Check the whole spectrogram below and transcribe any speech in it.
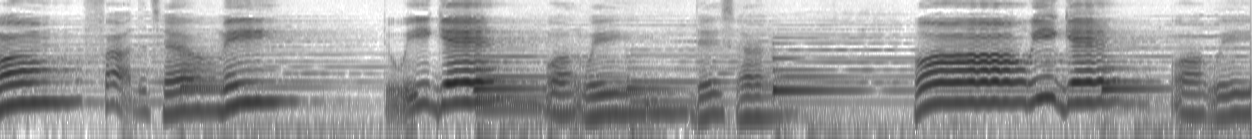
Oh, Father, tell me, do we get what we deserve? Oh, we get what we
